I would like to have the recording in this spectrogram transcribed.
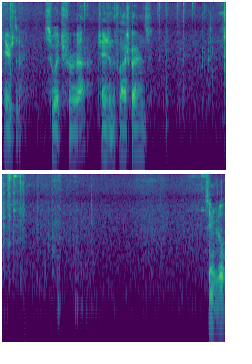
Here's the switch for uh, changing the flash patterns. Seems real,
